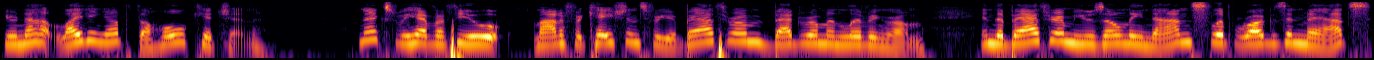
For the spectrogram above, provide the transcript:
you're not lighting up the whole kitchen. Next, we have a few modifications for your bathroom, bedroom, and living room. In the bathroom, use only non slip rugs and mats.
